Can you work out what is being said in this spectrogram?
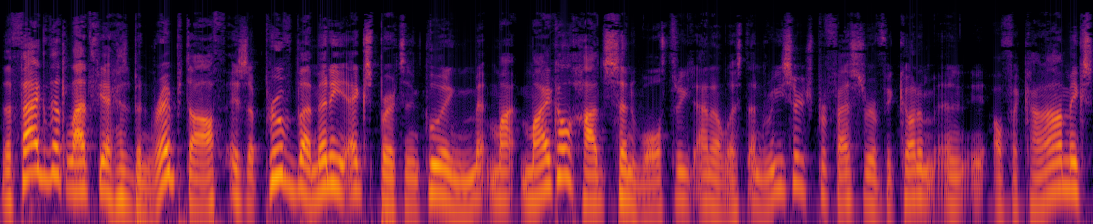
The fact that Latvia has been ripped off is approved by many experts, including M- Michael Hudson, Wall Street analyst and research professor of, Econ- of economics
